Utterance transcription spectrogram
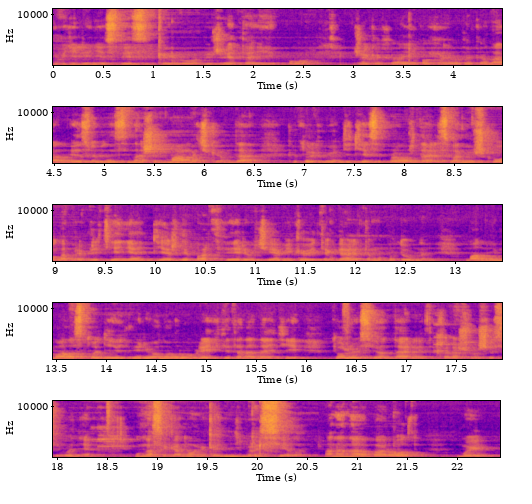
и выделение средств краевого бюджета и по ЖКХ, и по краеводоканалу, и особенности нашим мамочкам, да, которых мы детей сопровождали с вами в школу на приобретение одежды, портфели, учебников и так далее и тому подобное. Мало не мало, 109 миллионов рублей, где-то надо найти, тоже все отдали. Это хорошо, что сегодня у нас экономика не просела, она наоборот – мы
